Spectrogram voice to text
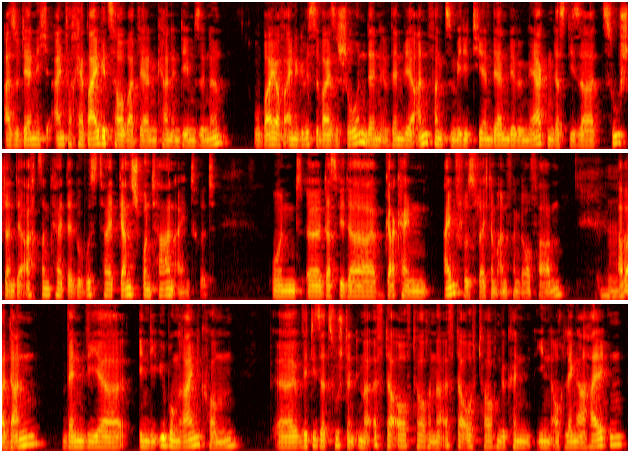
also der nicht einfach herbeigezaubert werden kann in dem Sinne. Wobei auf eine gewisse Weise schon, denn wenn wir anfangen zu meditieren, werden wir bemerken, dass dieser Zustand der Achtsamkeit, der Bewusstheit ganz spontan eintritt. Und äh, dass wir da gar keinen Einfluss vielleicht am Anfang drauf haben. Mhm. Aber dann, wenn wir in die Übung reinkommen, äh, wird dieser Zustand immer öfter auftauchen, immer öfter auftauchen. Wir können ihn auch länger halten.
